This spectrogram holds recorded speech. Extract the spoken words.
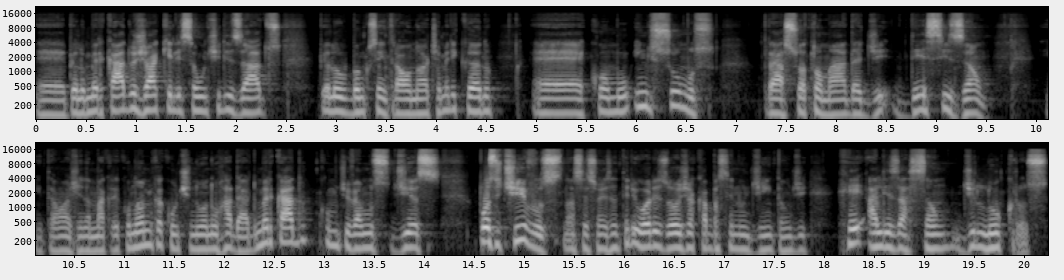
é, pelo mercado, já que eles são utilizados pelo Banco Central norte-americano é, como insumos para a sua tomada de decisão. Então, a agenda macroeconômica continua no radar do mercado, como tivemos dias positivos nas sessões anteriores, hoje acaba sendo um dia então de realização de lucros.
